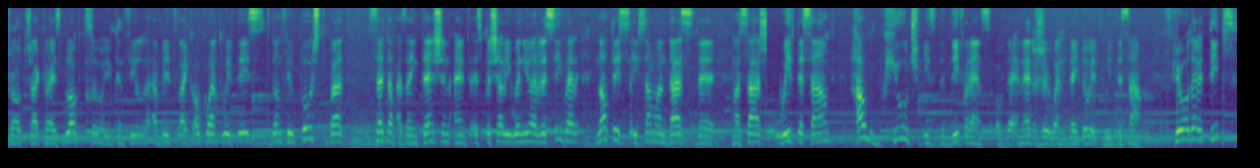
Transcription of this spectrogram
throat chakra is blocked so you can feel a bit like awkward with this don't feel pushed but set up as an intention and especially when you are a receiver notice if someone does the massage with the sound how huge is the difference of the energy when they do it with the sound few other tips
